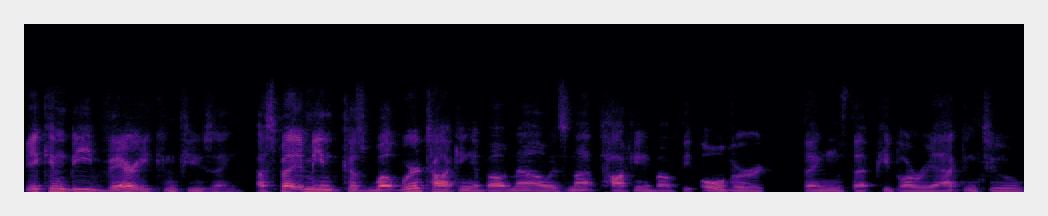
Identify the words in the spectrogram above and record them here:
it can be very confusing. Especially, I mean, because what we're talking about now is not talking about the overt things that people are reacting to.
